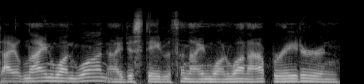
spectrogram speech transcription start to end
dialed 911. I just stayed with the 911 operator and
